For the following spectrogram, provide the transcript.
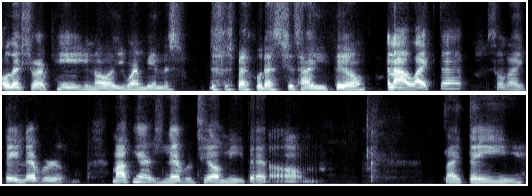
oh, that's your opinion, you know, you weren't being dis- disrespectful. That's just how you feel, and I like that. So like they never, my parents never tell me that um, like they,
